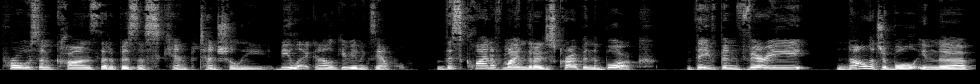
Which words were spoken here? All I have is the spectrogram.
pros and cons that a business can potentially be like. And I'll give you an example. This client of mine that I describe in the book, they've been very knowledgeable in the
